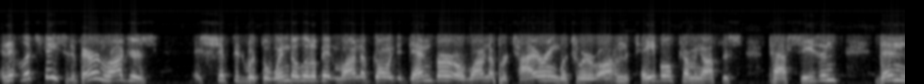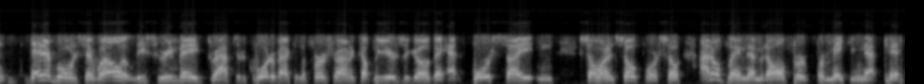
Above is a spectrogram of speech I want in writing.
And it, let's face it, if Aaron Rodgers shifted with the wind a little bit and wound up going to Denver or wound up retiring, which were on the table coming off this past season, then then everyone would say, well, at least Green Bay drafted a quarterback in the first round a couple years ago. They had foresight and so on and so forth. So I don't blame them at all for for making that pick,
